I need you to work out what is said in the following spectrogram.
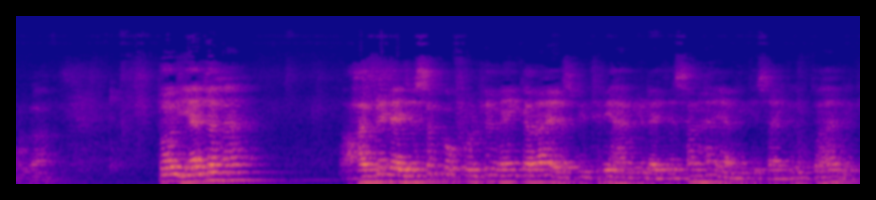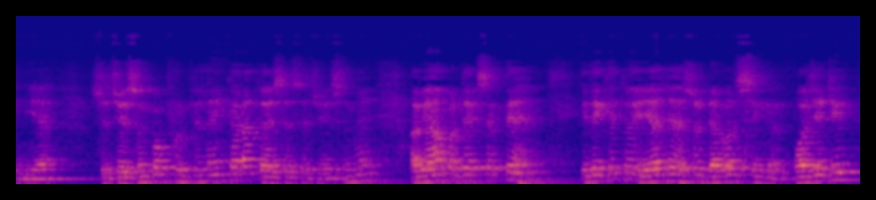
होगा। तो यह जो है हाइब्रिडाइजेशन को फुलफिल नहीं कर रहा है sp3 हाइब्रिडाइजेशन है, यानी कि साइक्लिक तो है, लेकिन यह सिचुएशन को फुलफिल नहीं कर रहा तो ऐसे सिचुएशन में अब यहाँ पर देख सकते हैं कि देखिए तो यह जो है सो डबल सिंगल पॉजिटिव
